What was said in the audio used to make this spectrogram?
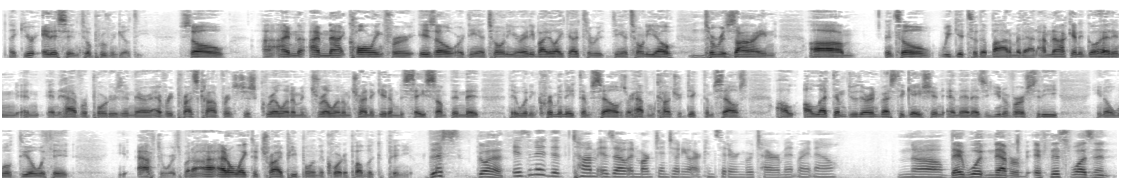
like you're innocent until proven guilty. So I'm not, I'm not calling for Izzo or Dantonio or anybody like that to re- Dantonio to resign. Um, until we get to the bottom of that. I'm not going to go ahead and, and, and have reporters in there every press conference just grilling them and drilling them, trying to get them to say something that they would incriminate themselves or have them contradict themselves. I'll, I'll let them do their investigation and then as a university, you know, we'll deal with it afterwards. But I, I don't like to try people in the court of public opinion. this, go ahead. Isn't it that Tom Izzo and Mark Dantonio are considering retirement right now? No, they would never. If this wasn't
